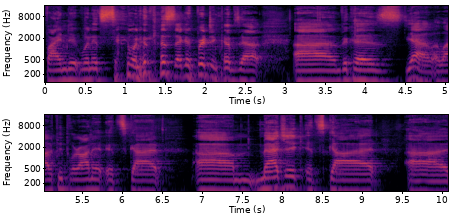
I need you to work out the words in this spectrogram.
find it when it's when it, the second printing comes out. Um because yeah a lot of people are on it. It's got um magic it's got uh,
